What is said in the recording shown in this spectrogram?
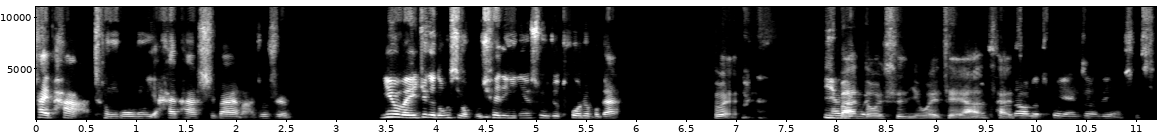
害怕成功，也害怕失败嘛，就是因为这个东西有不确定因素，就拖着不干。对，一般都是因为这样才到了拖延症这件事情。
